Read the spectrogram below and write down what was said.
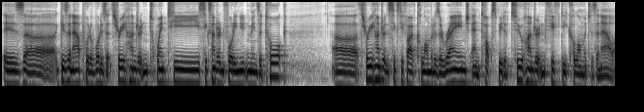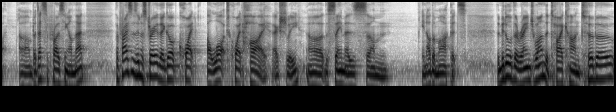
is uh, gives an output of what is it 320 640 newton meters of torque uh, 365 kilometers of range and top speed of 250 kilometers an hour. Um, but that's the pricing on that. The prices in australia they go up quite a lot quite high actually uh, the same as um, in other markets. The middle of the range one the Taycan turbo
